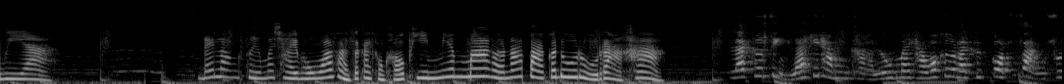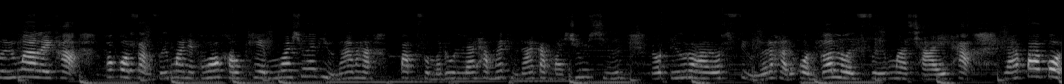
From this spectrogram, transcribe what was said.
เวีย ได้ลองซื้อมาใช้เพราะว่าสารสกัดของเขาพรีเมียมมากแล้วหน้าตาก็ดูหรูหราค่ะ และคือสิ่งแรกที่ทำค่ะรู้ไหมคะว่าคืออะไรคือกดสั่งซื้อมาเลยค่ะ พอกดสั่งซื้อมาเนี่ยเพราะว่าเขาเค็มว่าช่วยให้ผิวหน้านะคะ ปรับสมดุลและทำให้ผิวหน้ากลับมาชุ่มชื้นลดริ้วรอยลดสิวด้วยนะคะทุกคนก็เลยซื้อมาใช้ค่ะ และปรากฏ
